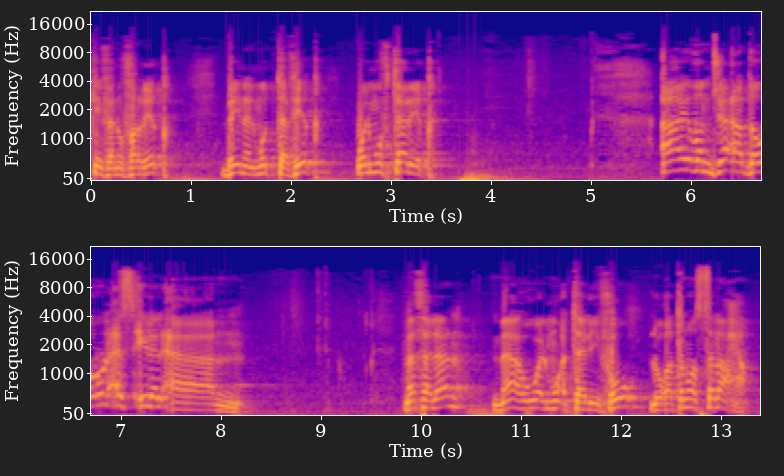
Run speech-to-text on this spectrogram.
كيف نفرق بين المتفق والمفترق. أيضا جاء دور الأسئلة الآن. مثلا ما هو المؤتلف لغة واصطلاحا؟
